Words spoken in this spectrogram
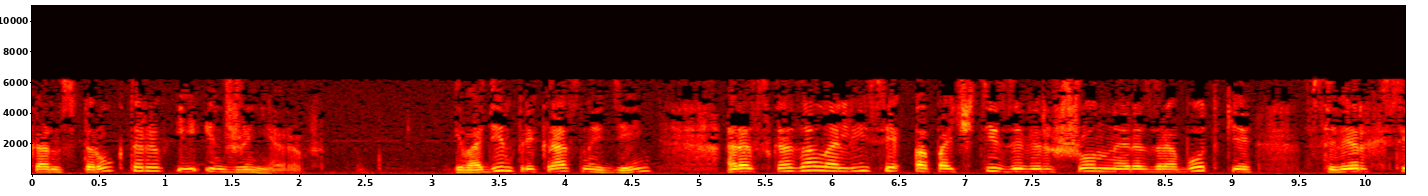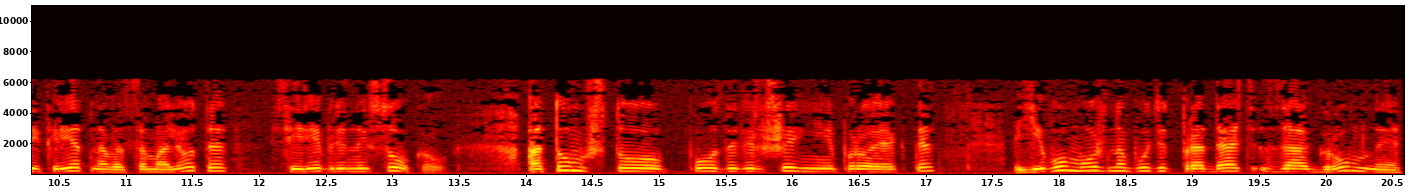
конструкторов и инженеров. И в один прекрасный день рассказал Алисе о почти завершенной разработке сверхсекретного самолета «Серебряный сокол», о том, что по завершении проекта его можно будет продать за огромные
